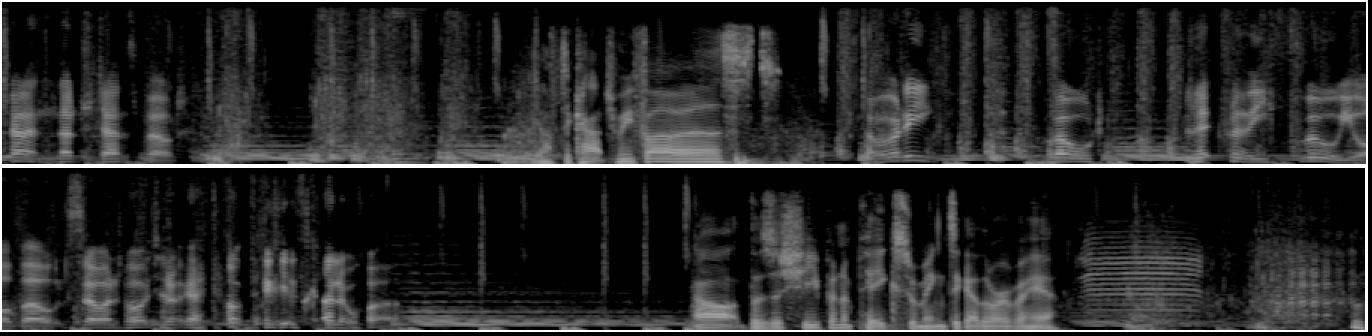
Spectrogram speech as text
Trying to nudge Dan's boat. You have to catch me first. I've already rolled literally through your boat, so unfortunately I don't think it's gonna work. Ah, there's a sheep and a pig swimming together over here.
